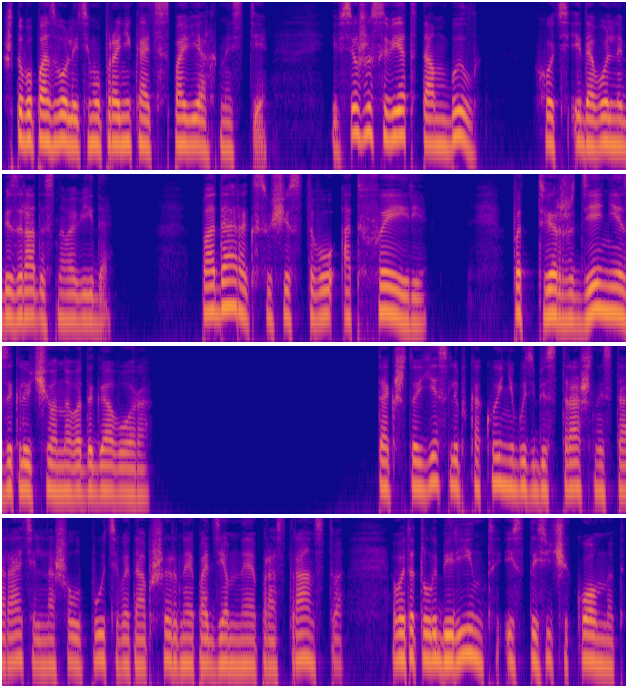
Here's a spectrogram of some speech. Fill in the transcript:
чтобы позволить ему проникать с поверхности, и все же свет там был, хоть и довольно безрадостного вида. Подарок существу от Фейри, подтверждение заключенного договора. Так что если б какой-нибудь бесстрашный старатель нашел путь в это обширное подземное пространство, в этот лабиринт из тысячи комнат,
